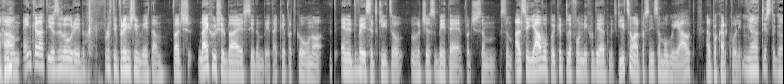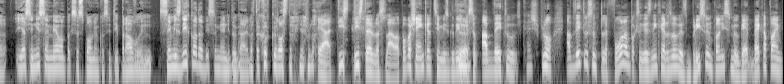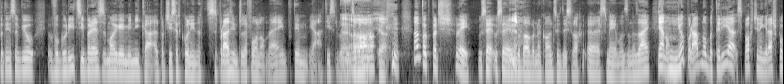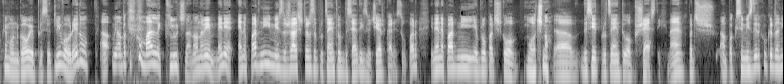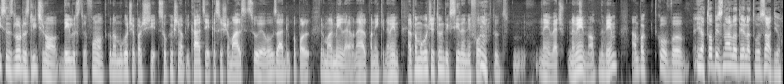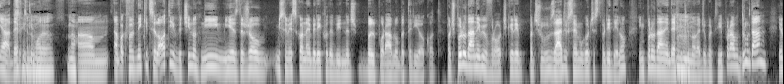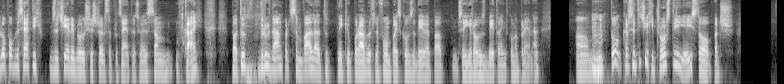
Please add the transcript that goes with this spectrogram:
Um, enkrat je zelo v redu, proti prejšnjim betam. Pač najhujše je bila je 7 beta, ki je pa tako uno, 21 klicev v čas bete, pač sem, sem ali se javil, pa je kar telefon nehal delati med klicom, ali pa se nisem mogel javiti, ali pa karkoli. ja, tistega. Jaz je nisem imel, ampak se spomnim, ko si ti pravil in se mi zdi, kot da bi se meni dogajalo, tako grozno je bilo. Ja, tist, tista je bila slava. Pa, pa še enkrat se mi je zgodilo, Ja. ker sem updated, kaj je bilo, updated sem telefon, ampak sem ga iz nekega razloga zbrisal in pa nisem imel backupa in potem sem bil v Gorici brez mojega imenika ali pa česar koli s praznim telefonom. Ne? In potem, ja, tisto je bilo zelo zabavno. Ja, Ampak pač, lej, vse, vse je Ja. bilo dobro na koncu in zdaj se lahko uh, smejemo za nazaj. Ja, no, mm. je uporabno, baterija, sploh če ne igraš Pokémon Go, je presetljivo v redu, uh, ampak je tako malce ključna. No, ne vem, meni je ene par dni mi je zdržal 40% ob desetih zvečer, kar je super, in ene par dni je bilo pač tako močno. uh, 10% ob šestih. ne, Pač, ampak se mi zdi, da nisem zelo različno delal s telefonom, tako da mogoče pač so kakšne aplikacije, ki se še malo sesujejo v zadju, pa pol, ker malo melejo, ne, ali pa nekaj, ne vem. Ali pa mogoče to indeksiranje fotk hm. tudi, ne vem več, ne vem, no, ne vem, ampak tako v. Ja, to bi znalo delati v zadju. Ja, definitivno. No. Um, ampak v neki celoti, večino dni mi je zdržal, mislim, jaz skoraj ne bi rekel, da bi nič bolj porabljal baterijo kot. Pač prvi dan je bil vroč, ker je pač v zadnji vse mogoče stvari delo in prvi dan je definitivno mm -hmm. več baterij porabil. Drugi dan je bilo po desetih zvečer je bilo še 40%, sem jaz sem kaj. Pa tudi drugi dan pač sem valjda tudi neki uporabljal telefon, pa iskal zadeve, pa se igral z beto in tako naprej. Ne? Um, mm -hmm. To, kar se tiče hitrosti, je isto pač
